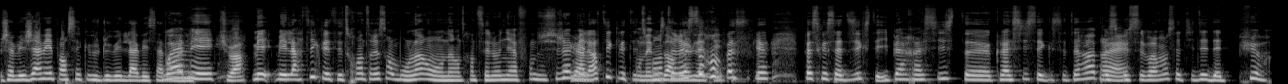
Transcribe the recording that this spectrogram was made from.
j'avais jamais pensé que je devais laver ça. dans Ouais, ma vie, mais- tu vois. Mais, mais l'article était trop intéressant. Bon, là, on est en train de s'éloigner à fond du sujet, mais l'article était On trop intéressant parce que, parce que ça disait que c'était hyper raciste, euh, classiste, etc. Parce Ouais. que c'est vraiment cette idée d'être pur.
